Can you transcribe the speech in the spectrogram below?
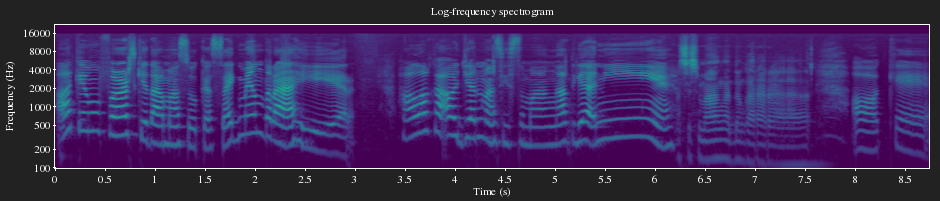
Oke movers, kita masuk ke segmen terakhir. Halo Kak Ojan, masih semangat gak nih? Masih semangat dong Kak Rara. Oke,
